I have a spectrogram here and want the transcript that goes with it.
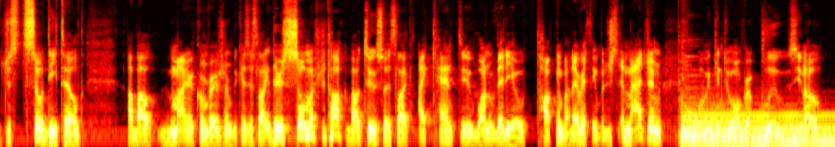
just so detailed about minor conversion because it's like there's so much to talk about too. So it's like I can't do one video talking about everything, but just imagine what we can do over blues, you know?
